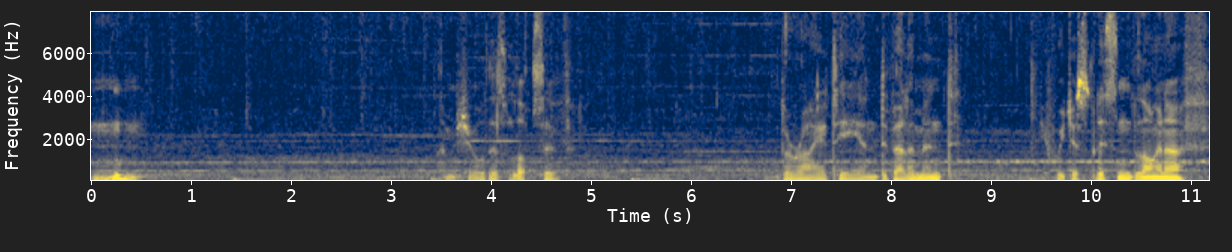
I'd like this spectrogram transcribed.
Mm. I'm sure there's lots of variety and development if we just listened long enough.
